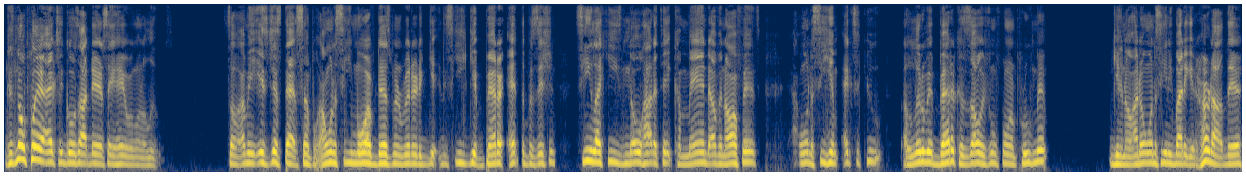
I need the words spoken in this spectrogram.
Because no player actually goes out there and say, "Hey, we're going to lose." So I mean, it's just that simple. I want to see more of Desmond Ridder to get he get better at the position. Seem like he's know how to take command of an offense. I want to see him execute a little bit better because there's always room for improvement. You know, I don't want to see anybody get hurt out there,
